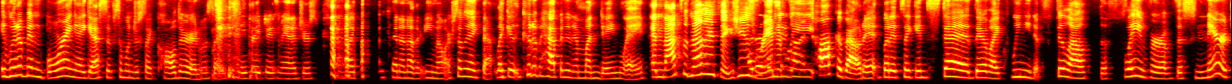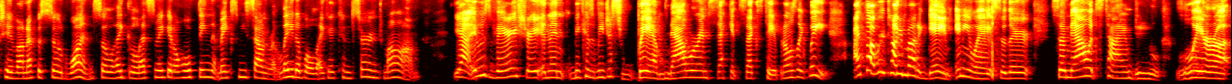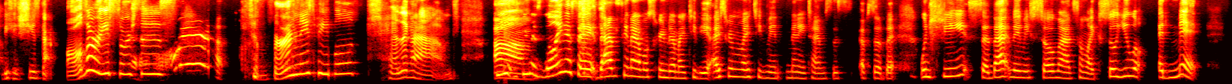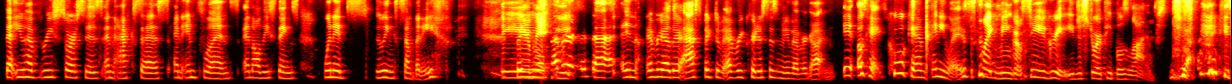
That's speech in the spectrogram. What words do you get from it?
it would have been boring, I guess, if someone just like called her and was like, "Hey, Ray J's managers, like send another email or something like that." Like it could have happened in a mundane way. And that's another thing. She just randomly talk about it, but it's like instead they're like, "We need to fill out the flavor of this narrative on episode one." So like, let's make it a whole thing that makes me sound relatable, like a concerned mom. Yeah, it was very straight. And then because we just bam, now we're in second sex tape. And I was like, wait, I thought we were talking about a game. Anyway, so there so now it's time to lawyer up because she's got all the resources to burn these people to the ground. Um, he, was willing to say that scene I almost screamed on my TV. I screamed on my TV many times this episode, but when she said that, it made me so mad. So I'm like, so you will admit that you have resources and access and influence and all these things when it's suing somebody. but you will never admit that in every other aspect of every criticism you've ever gotten. It, okay, cool, Kim. Anyways, it's like Mean Girls. So you agree? You destroy people's lives. Yeah,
